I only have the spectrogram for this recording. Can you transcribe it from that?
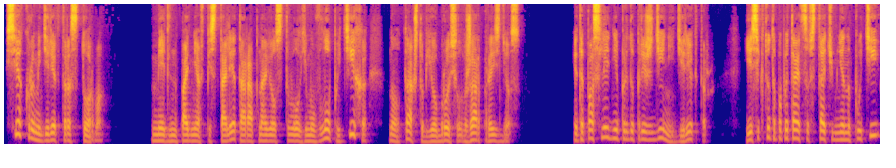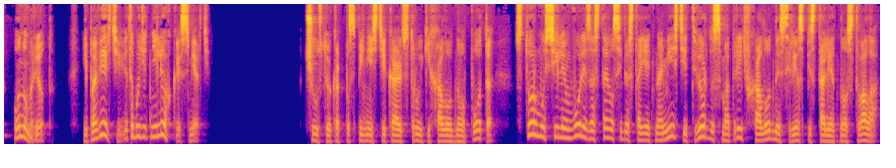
Всех, кроме директора Сторма. Медленно подняв пистолет, араб навел ствол ему в лоб и тихо, но так, чтобы его бросил в жар, произнес. «Это последнее предупреждение, директор. Если кто-то попытается встать у меня на пути, он умрет. И поверьте, это будет нелегкая смерть». Чувствуя, как по спине стекают струйки холодного пота, Сторм усилием воли заставил себя стоять на месте и твердо смотреть в холодный срез пистолетного ствола.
